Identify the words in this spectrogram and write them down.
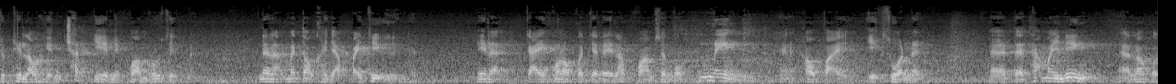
จุดที่เราเห็นชัดเจนในความรู้สึกนั่นแหละไม่ต้องขยับไปที่อื่น นี่แหละใจของเราก็จะได้รับความสงบเน่งเข้าไปอีกส่วนหนึ่ง แต่ถ้าไม่นิ่งเราก็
